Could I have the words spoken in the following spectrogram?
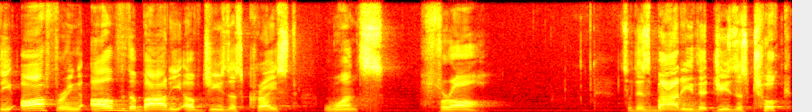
the offering of the body of Jesus Christ once for all. So, this body that Jesus took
